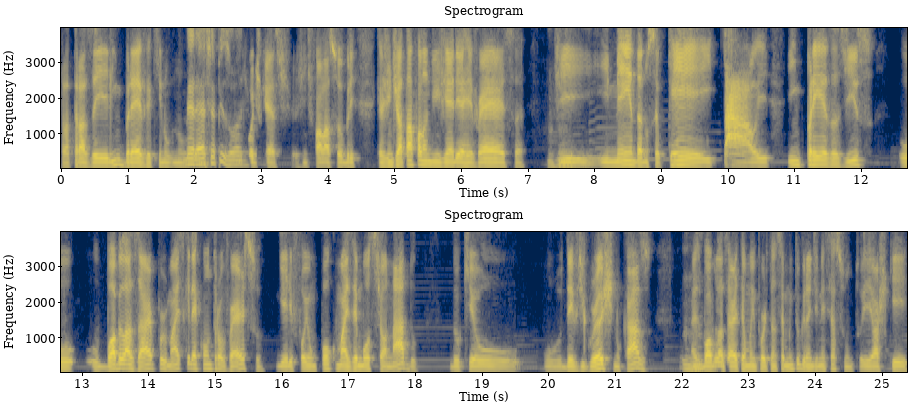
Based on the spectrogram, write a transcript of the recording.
para trazer ele em breve aqui no, no- Merece no episódio. podcast. A gente falar sobre que a gente já tá falando de engenharia reversa, Uhum. de emenda não sei o que e tal, e, e empresas disso. O, o Bob Lazar, por mais que ele é controverso e ele foi um pouco mais emocionado do que o, o David Grush, no caso, Uhum. mas Bob Lazar tem uma importância muito grande nesse assunto e eu acho que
